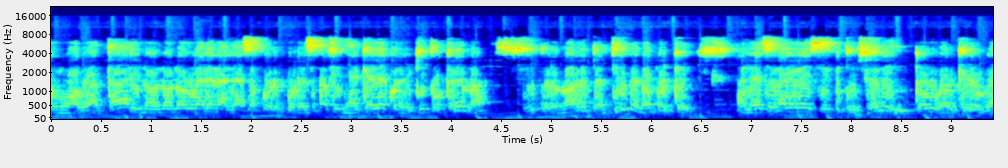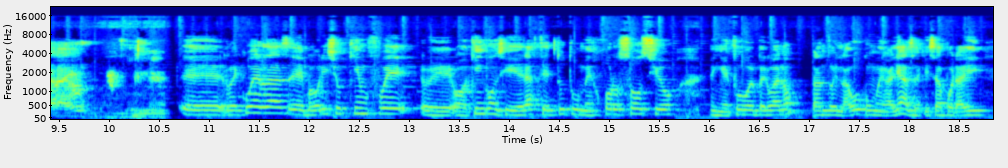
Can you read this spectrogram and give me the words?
como aguantar y no, no, no jugar en Alianza por, por esa afinidad que había con el equipo crema. Sí, pero no arrepentirme, ¿no? Porque Alianza es una gran institución y todo jugador quiere jugar ahí. Eh, ¿Recuerdas, eh, Mauricio, quién fue eh, o a quién consideraste tú tu mejor socio en el fútbol peruano, tanto en la U como en Alianza? Quizá por ahí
